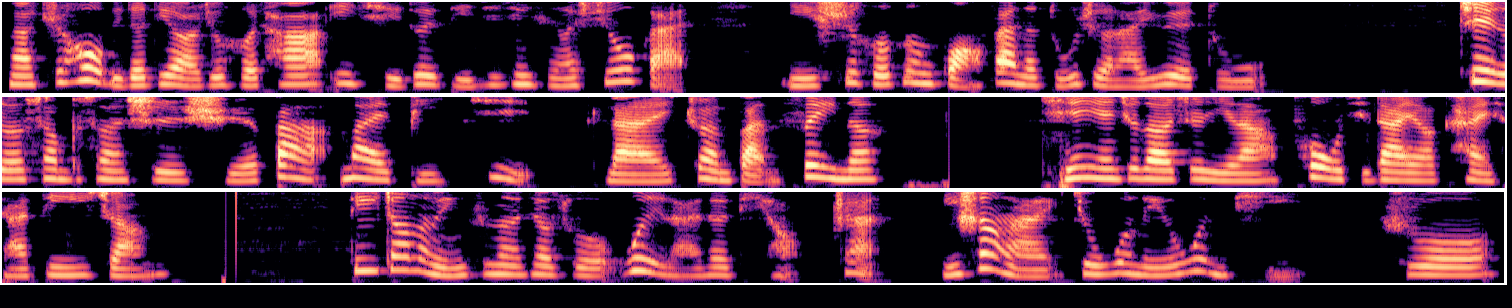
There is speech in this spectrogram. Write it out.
那之后，彼得蒂尔就和他一起对笔记进行了修改，以适合更广泛的读者来阅读。这个算不算是学霸卖笔记来赚版费呢？前言就到这里啦，迫不及待要看一下第一章。第一章的名字呢，叫做《未来的挑战》。一上来就问了一个问题，说：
